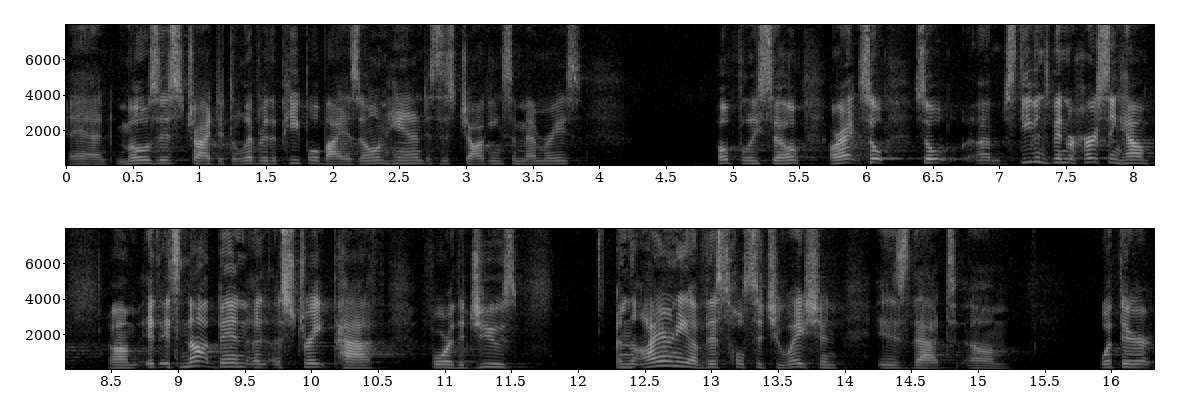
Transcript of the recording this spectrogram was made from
and moses tried to deliver the people by his own hand. Is this jogging some memories Hopefully so. All right, so, so um, Stephen's been rehearsing how um, it, it's not been a, a, straight path for the Jews. And the irony of this whole situation is that um, what, they're,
